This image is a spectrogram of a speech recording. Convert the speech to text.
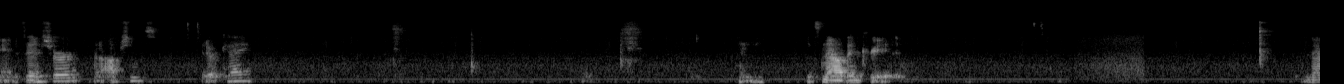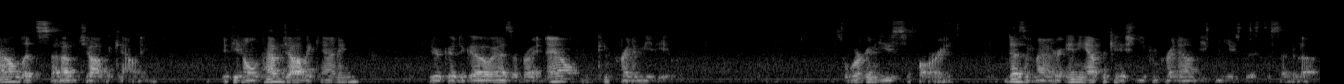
And finisher and options. Hit OK. It's now been created. Now let's set up job accounting. If you don't have job accounting, you're good to go as of right now and can print immediately. So we're going to use Safari. It doesn't matter, any application you can print out, you can use this to set it up.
